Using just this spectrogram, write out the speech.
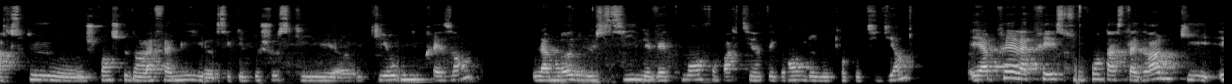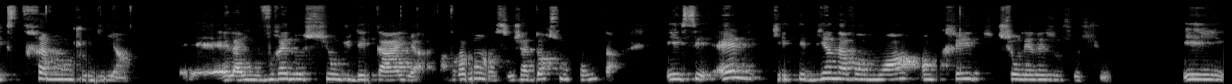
parce que euh, je pense que dans la famille, euh, c'est quelque chose qui est, euh, qui est omniprésent. La mode, le style, les vêtements font partie intégrante de notre quotidien. Et après, elle a créé son compte Instagram qui est extrêmement joli. Hein. Elle a une vraie notion du détail. Vraiment, j'adore son compte. Et c'est elle qui était bien avant moi ancrée sur les réseaux sociaux. Et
